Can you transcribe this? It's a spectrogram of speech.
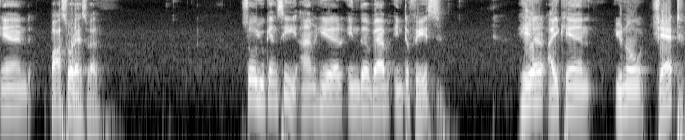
and password as well. So you can see i'm here in the web interface here I can you know chat.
